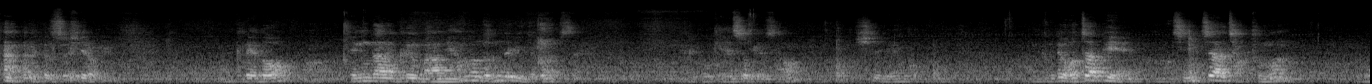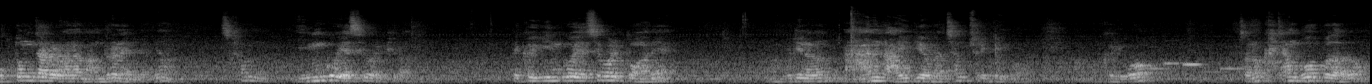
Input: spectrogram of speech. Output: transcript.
수시로. 그래도 어, 된다는 그 마음이 한 번도 흔들린 적은 없어요. 그리고 계속해서 신뢰했고. 근데 어차피 진짜 작품은 목동자를 하나 만들어내려면 참 인고의 세월이 필요합니다. 그 인고의 세월 동안에 어, 우리는 많은 아이디어가 창출이 되고 그리고 저는 가장 무엇보다도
